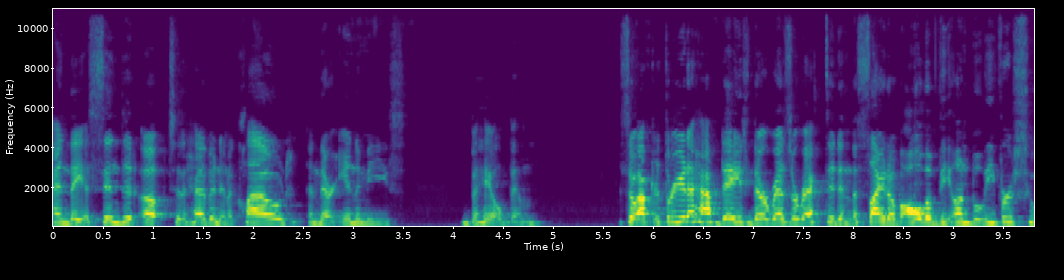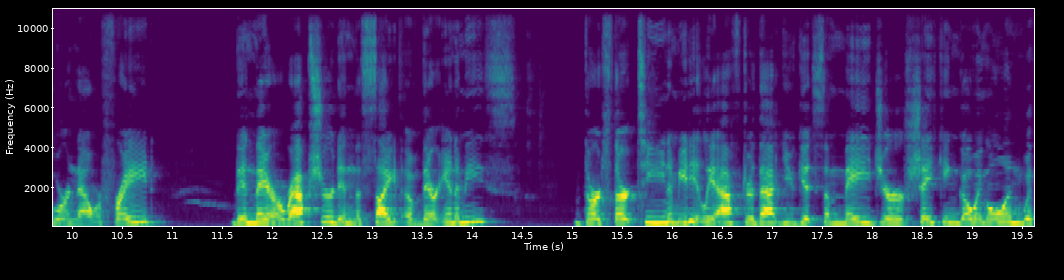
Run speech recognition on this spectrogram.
And they ascended up to heaven in a cloud, and their enemies beheld them. So after three and a half days, they're resurrected in the sight of all of the unbelievers who are now afraid. Then they are raptured in the sight of their enemies. Verse 13, immediately after that, you get some major shaking going on with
